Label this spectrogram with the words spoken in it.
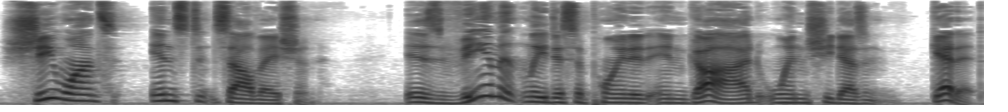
she wants instant salvation. Is vehemently disappointed in God when she doesn't get it,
